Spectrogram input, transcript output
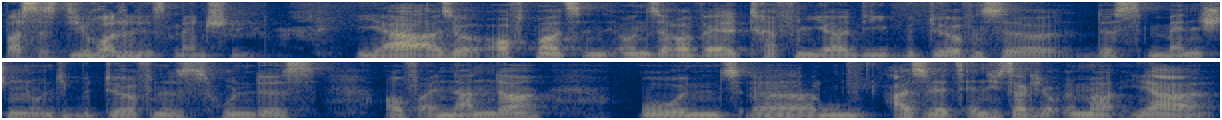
Was ist die mhm. Rolle des Menschen? Ja, also oftmals in unserer Welt treffen ja die Bedürfnisse des Menschen und die Bedürfnisse des Hundes aufeinander. Und mhm. ähm, also letztendlich sage ich auch immer, ja,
